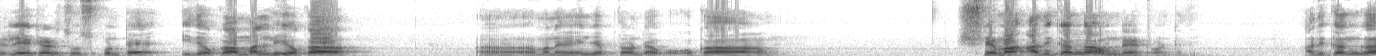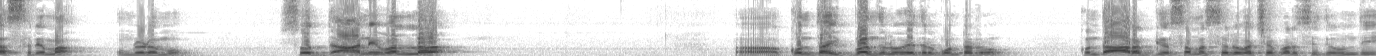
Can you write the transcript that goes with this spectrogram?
రిలేటెడ్ చూసుకుంటే ఇది ఒక మళ్ళీ ఒక మనం ఏం చెప్తామంటే ఒక శ్రమ అధికంగా ఉండేటువంటిది. అధికంగా శ్రమ ఉండడము. సో దానివల్ల కొంత ఇబ్బందులు ఎదుర్కొంటారు. కొంత ఆరోగ్య సమస్యలు వచ్చే పరిస్థితి ఉంది.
